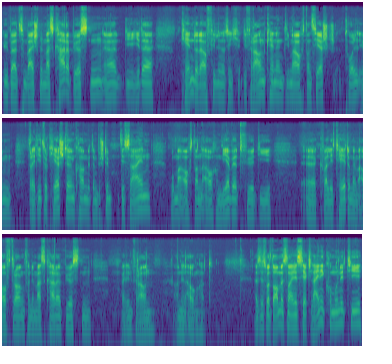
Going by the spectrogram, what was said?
über zum Beispiel Mascara-Bürsten, ja, die jeder kennt oder auch viele natürlich die Frauen kennen, die man auch dann sehr toll im 3D-Druck herstellen kann mit einem bestimmten Design, wo man auch dann auch einen Mehrwert für die äh, Qualität und beim Auftragen von den Mascara-Bürsten bei den Frauen an den Augen hat. Also es war damals noch eine sehr kleine Community,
